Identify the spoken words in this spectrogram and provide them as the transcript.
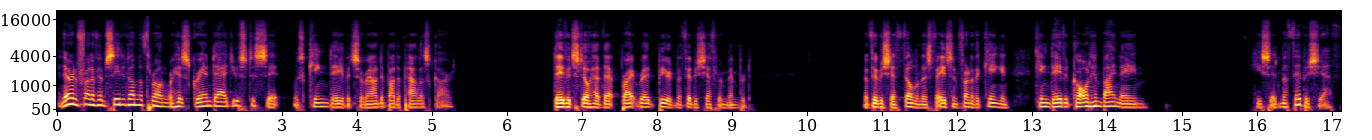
And there in front of him, seated on the throne where his granddad used to sit, was King David, surrounded by the palace guard. David still had that bright red beard Mephibosheth remembered. Mephibosheth fell on his face in front of the king, and King David called him by name. He said, Mephibosheth.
